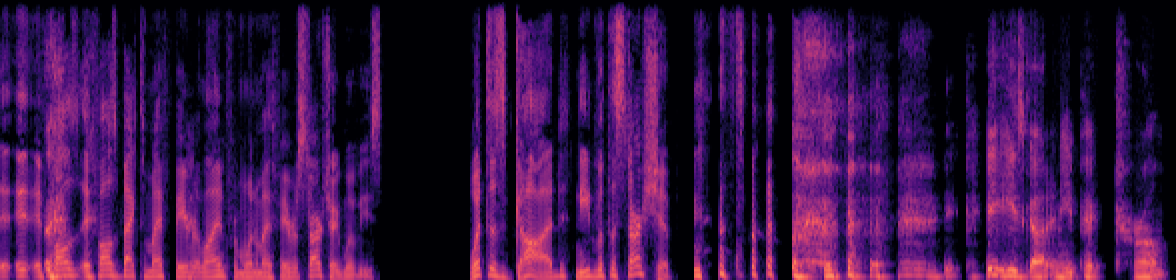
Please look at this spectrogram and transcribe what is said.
it, it it falls it falls back to my favorite line from one of my favorite star trek movies what does god need with the starship he, he's got it and he picked Trump.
